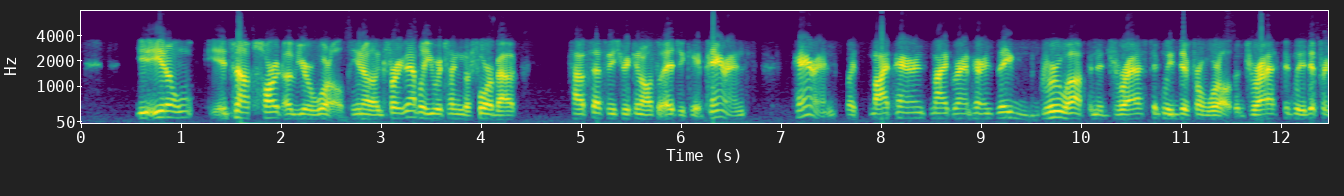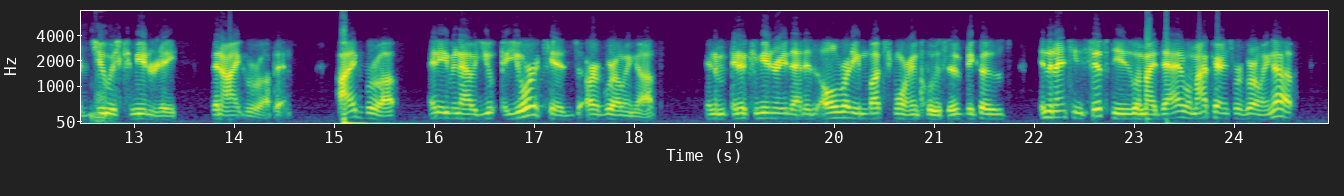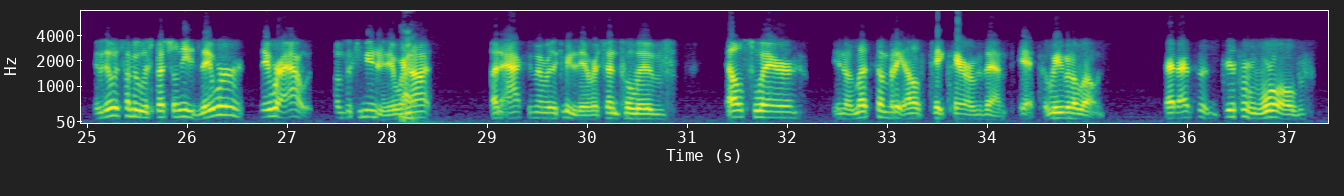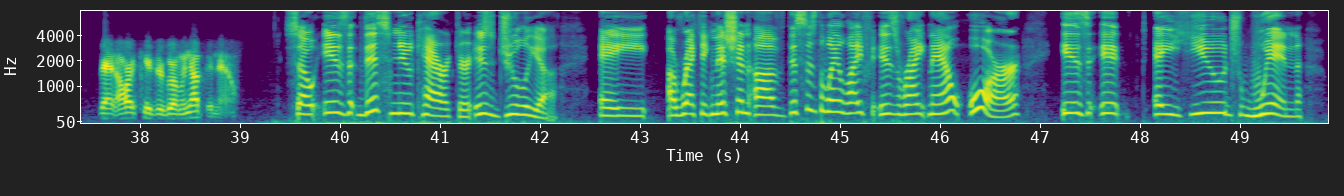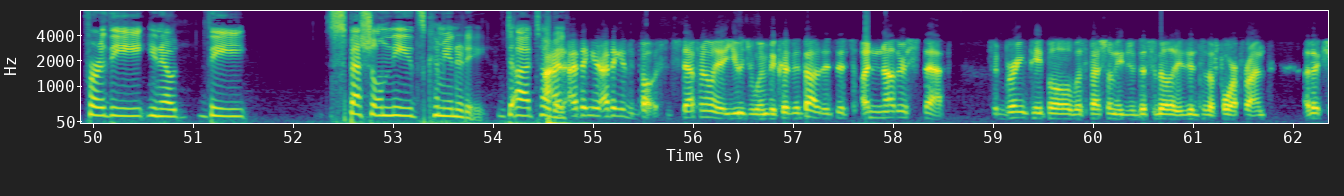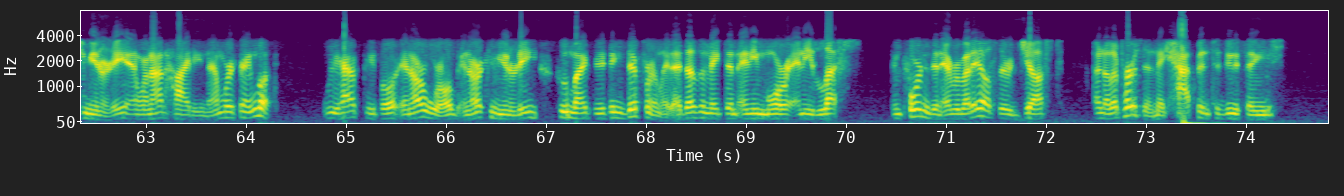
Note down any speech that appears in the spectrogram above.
you, you don't, it's not part of your world. You know, like for example, you were talking before about how Sesame Street can also educate parents. Parents, like my parents, my grandparents, they grew up in a drastically different world, a drastically different Jewish community than I grew up in. I grew up, and even now you, your kids are growing up in a, in a community that is already much more inclusive because in the 1950s when my dad when my parents were growing up if there was somebody with special needs they were they were out of the community they were right. not an active member of the community. They were sent to live elsewhere. You know, let somebody else take care of them. It leave it alone. That that's a different world that our kids are growing up in now. So is this new character is Julia a a recognition of this is the way life is right now or is it a huge win for the, you know, the special needs community? Uh, Toby. I, I think I think it's both. It's definitely a huge win because it does. It's, it's another step to bring people with special needs and disabilities into the forefront of the community, and we're not hiding them. We're saying, look, we have people in our world, in our community, who might do things differently. That doesn't make them any more, any less important than everybody else. They're just another person. They happen to do things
